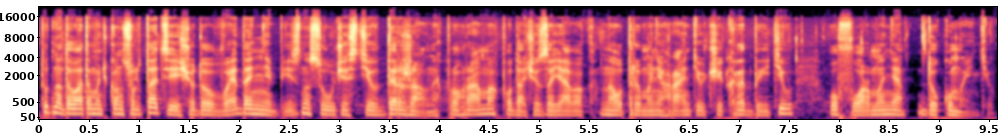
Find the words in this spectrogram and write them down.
Тут надаватимуть консультації щодо ведення бізнесу, участі в державних програмах, подачі заявок на отримання грантів чи кредитів, оформлення документів.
